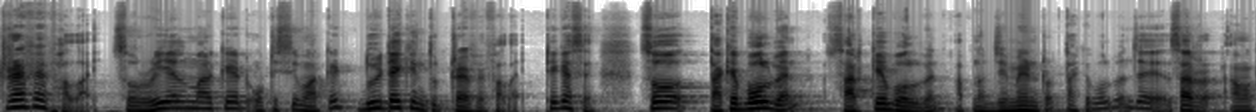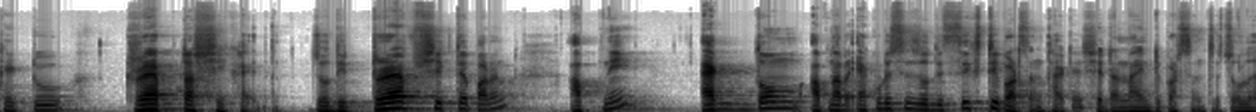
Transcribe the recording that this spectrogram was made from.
ট্র্যাপে ফালায়। So real market OTC market দুইটাই কিন্তু ট্র্যাপে ফালায়। ঠিক আছে? সো তাকে বলবেন, স্যারকে বলবেন, আপনার যে মেন্টর তাকে বলবেন যে, স্যার, আমাকে একটু ট্র্যাপটা শেখাই দেন। যদি ট্র্যাপ শিখতে পারেন, আপনি একদম আপনার অ্যাকুরেসি যদি সিক্সটি পার্সেন্ট থাকে, সেটা নাইনটি পার্সেন্টে চলে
